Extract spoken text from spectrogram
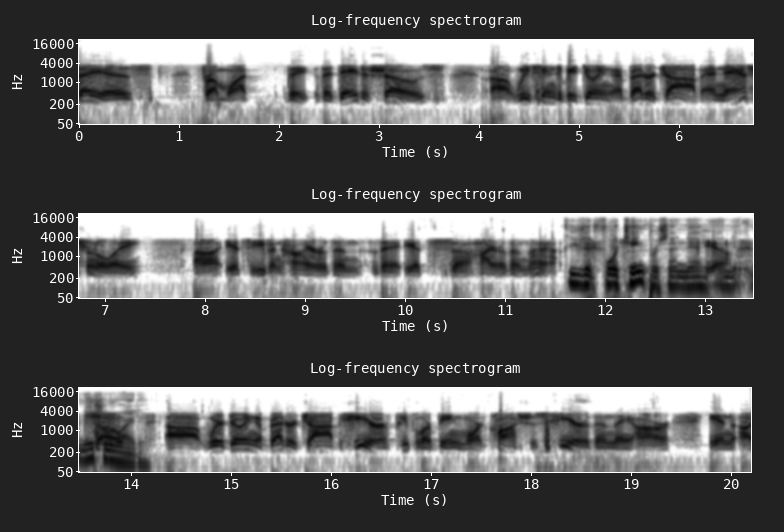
say is, from what the the data shows, uh, we seem to be doing a better job, and nationally, uh, it's even higher than the, it's uh, higher than that. you said 14% na- Yeah. na- nationwide. So uh, we're doing a better job here. People are being more cautious here than they are in, uh,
